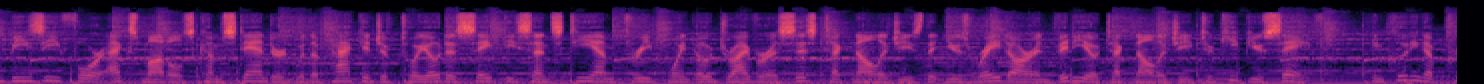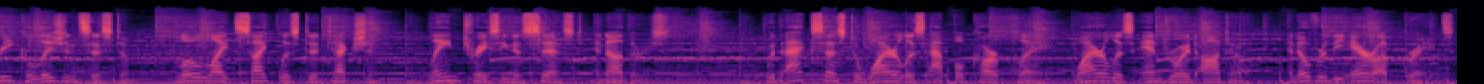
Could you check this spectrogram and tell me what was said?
BZ4X models come standard with a package of Toyota Safety Sense TM 3.0 driver assist technologies that use radar and video technology to keep you safe, including a pre-collision system, low-light cyclist detection, lane tracing assist, and others. With access to wireless Apple CarPlay, wireless Android Auto, and over-the-air upgrades,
